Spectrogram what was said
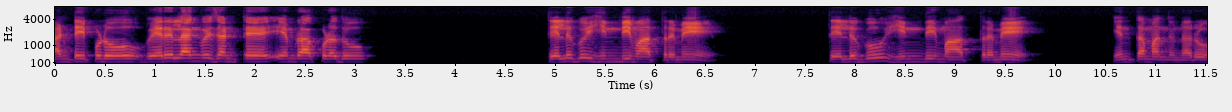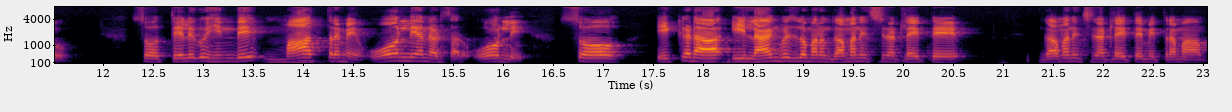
అంటే ఇప్పుడు వేరే లాంగ్వేజ్ అంటే ఏం రాకూడదు? తెలుగు హిందీ మాత్రమే. తెలుగు హిందీ మాత్రమే. ఎంతమంది ఉన్నారు? సో తెలుగు హిందీ మాత్రమే. ఓన్లీ అన్నాడు సార్ ఓన్లీ. సో ఇక్కడ ఈ లాంగ్వేజ్లో మనం గమనించినట్లయితే గమనించినట్లయితే మిత్రమా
